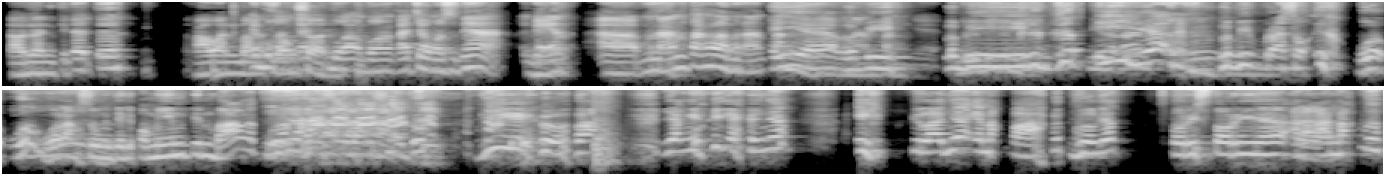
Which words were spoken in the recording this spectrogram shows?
tahunan kita tuh rawan Eh banget bukan longsor. bukan bukan kacau maksudnya gak en- eh, menantang lah menantang. iya ya, lebih menantang, ya. lebih greget gitu kan. iya lebih berasa ih gua gua gua langsung jadi pemimpin banget gua dari situ gila yang ini kayaknya ih villanya enak banget gua lihat story storynya anak-anak tuh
